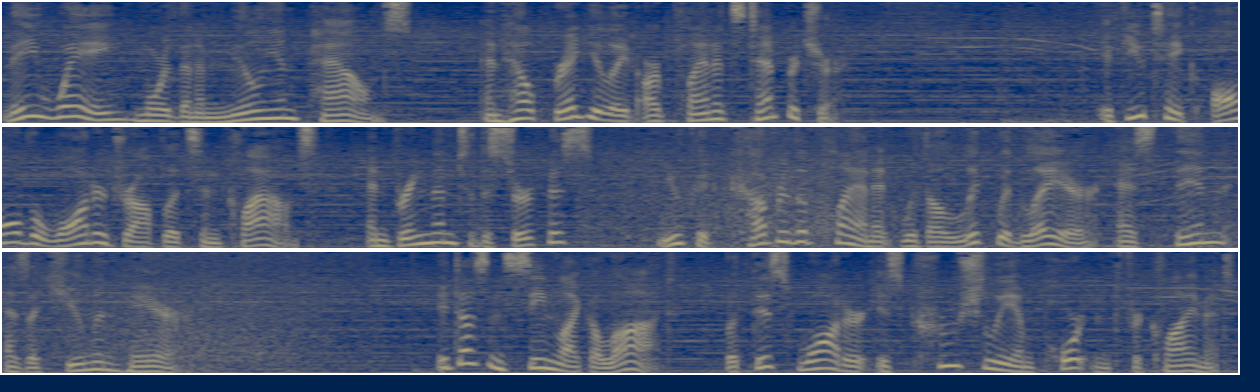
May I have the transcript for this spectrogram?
They weigh more than a million pounds and help regulate our planet's temperature. If you take all the water droplets in clouds and bring them to the surface, you could cover the planet with a liquid layer as thin as a human hair. It doesn't seem like a lot, but this water is crucially important for climate.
